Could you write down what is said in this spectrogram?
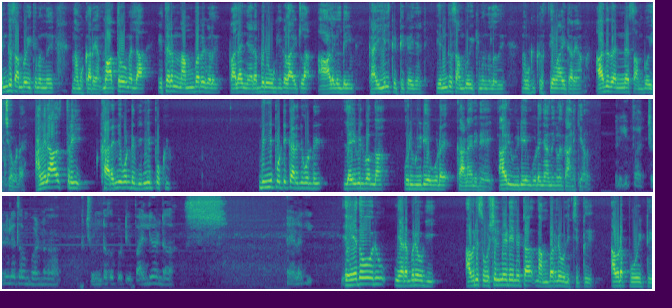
എന്ത് സംഭവിക്കുമെന്ന് നമുക്കറിയാം. മാത്രവുമല്ല ഇത്തരം നമ്പറുകൾ പല ഞരമ്പ് രോഗികളായിട്ടുള്ള ആളുകളുടെയും കയ്യിൽ കിട്ടിക്കഴിഞ്ഞാൽ എന്ത് സംഭവിക്കുമെന്നുള്ളത് നമുക്ക് കൃത്യമായിട്ട് അറിയാം അത് തന്നെ സംഭവിച്ചു അവിടെ. അങ്ങനെ ആ സ്ത്രീ കരഞ്ഞുകൊണ്ട് വിങ്ങിപ്പൊക്കി വിങ്ങിപ്പൊട്ടി കരഞ്ഞുകൊണ്ട് ലൈവിൽ വന്ന ഒരു വീഡിയോ കൂടെ കാണാനിടയായി. ആ ഒരു വീഡിയോയും കൂടെ ഞാൻ നിങ്ങളെ കാണിക്കുകയാണ്. എനിക്ക് പച്ചടിയിലെ ചുണ്ടൊക്കെ പൊട്ടി പല്ല് കണ്ട. ഇളകി. ഏതോ ഒരു ഞരമ്പ് രോഗി അവർ സോഷ്യൽ മീഡിയയിലിട്ട നമ്പറിൽ വിളിച്ചിട്ട് അവിടെ പോയിട്ട്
